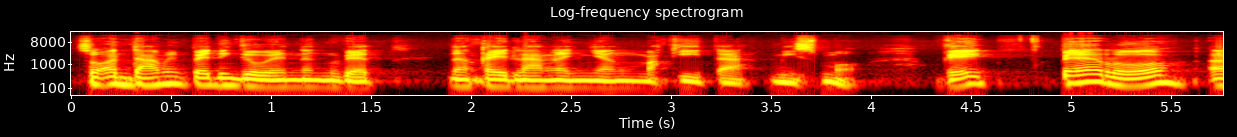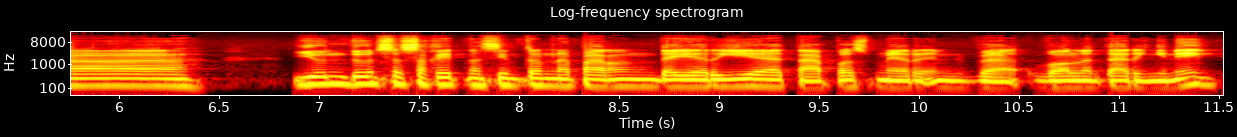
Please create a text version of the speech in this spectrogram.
So ang daming pwedeng gawin ng vet na kailangan niyang makita mismo. Okay? Pero uh, yun dun sa sakit na symptom na parang diarrhea tapos meron involuntary nginig,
